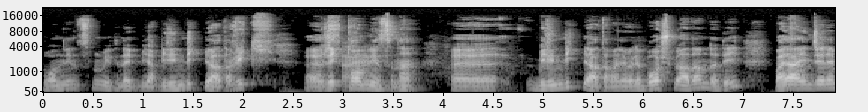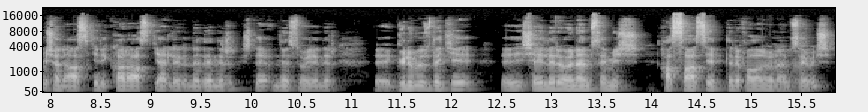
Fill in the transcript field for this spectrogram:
Tomlinson mıydı ne ya bilindik bir adam Rick Ee, Rick. Tomlinson ha Ee, bilindik bir adam hani öyle boş bir adam da değil bayağı incelemiş hani askeri kara askerleri ne denir işte ne söylenir Ee, günümüzdeki e, şeyleri önemsemiş hassasiyetleri falan önemsemiş.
